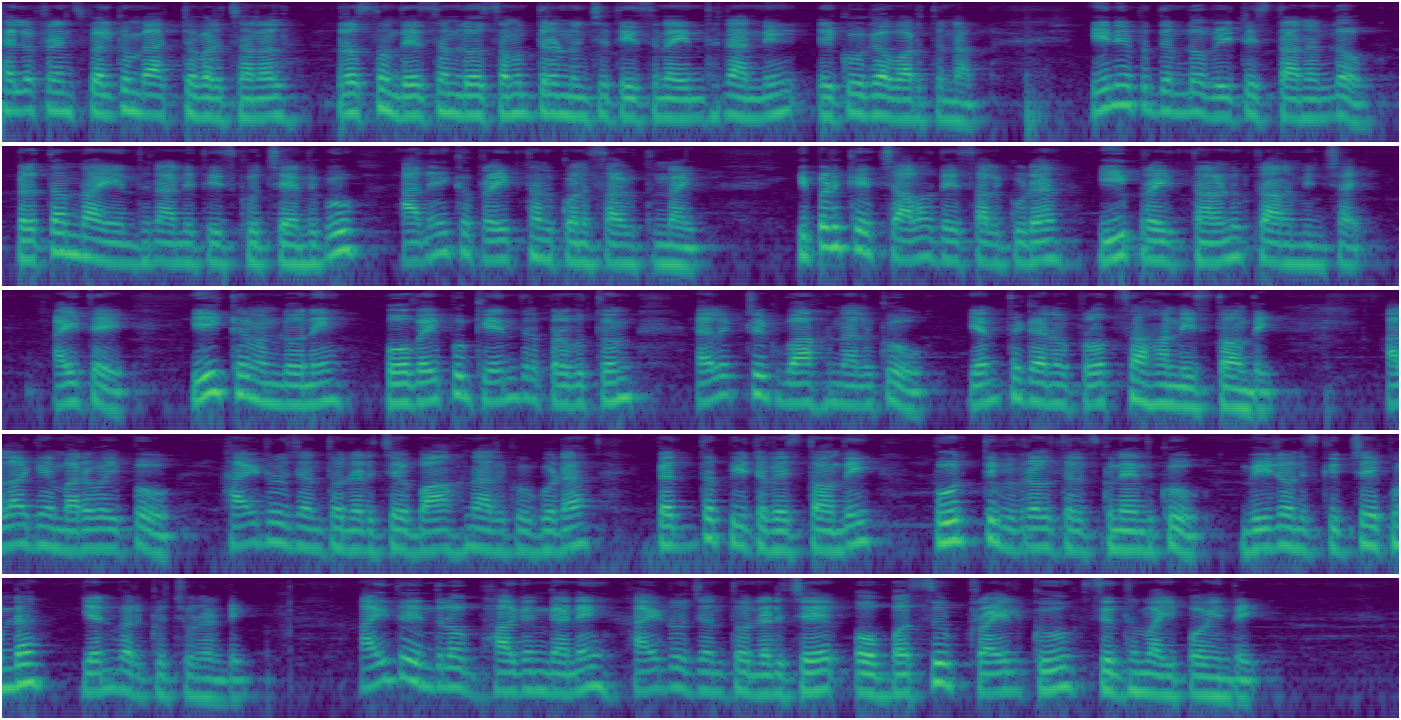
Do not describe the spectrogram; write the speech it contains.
Hello friends welcome back to our channel ప్రస్తుతం దేశంలో సముద్రం నుంచి తీసిన ఇంధనాన్ని ఎక్కువగా వాడుతున్నాం. ఈ నేపథ్యంలో వీటి స్థానంలో ప్రత్యామ్నాయ ఇంధనాన్ని తీసుకొచ్చేందుకు అనేక ప్రయత్నాలు కొనసాగుతున్నాయి. ఇప్పటికే చాలా దేశాలు కూడా ఈ ప్రయత్నాలను ప్రారంభించాయి. అయితే ఈ క్రమంలోనే ఓవైపు కేంద్ర ప్రభుత్వం ఎలక్ట్రిక్ వాహనాలకు ఎంతగానో ప్రోత్సాహాన్ని ఇస్తోంది. అలాగే మరోవైపు హైడ్రోజన్తో నడిచే వాహనాలకు కూడా పెద్ద పీట వేస్తోంది. పూర్తి వివరాలు తెలుసుకునేందుకు వీడియోని స్కిప్ చేయకుండా ఎన్ వరకు చూడండి. అయితే ఇందులో భాగంగానే హైడ్రోజన్తో నడిచే ఓ బస్సు ట్రయల్కు సిద్ధమైపోయింది.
